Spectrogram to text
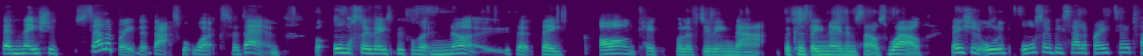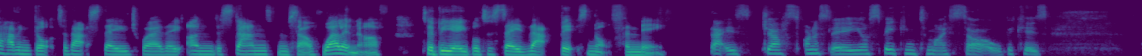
then they should celebrate that that's what works for them. But also, those people that know that they aren't capable of doing that because they know themselves well, they should all also be celebrated for having got to that stage where they understand themselves well enough to be able to say that bit's not for me. That is just honestly, you're speaking to my soul because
